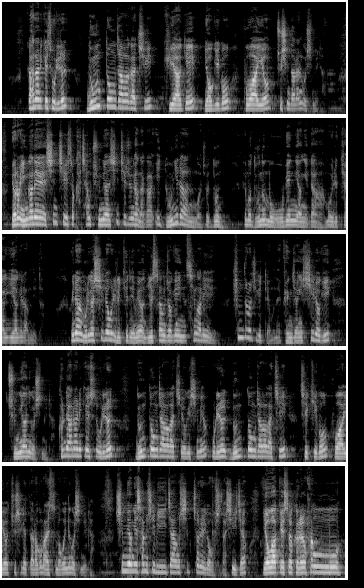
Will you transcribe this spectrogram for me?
그러니까 하나님께서 우리를 눈동자와 같이 귀하게 여기고 보하여 주신다라는 것입니다. 여러분 인간의 신체에서 가장 중요한 신체 중에 하나가 이 눈이라는 거죠. 눈. 뭐 눈은 뭐 500냥이다. 뭐 이렇게 이야기를 합니다. 왜냐하면 우리가 시력을 잃게 되면 일상적인 생활이 힘들어지기 때문에 굉장히 시력이 중요한 것입니다. 그런데 하나님께서 우리를 눈동자와 같이 여기시며 우리를 눈동자와 같이 지키고 보하여 주시겠다라고 말씀하고 있는 것입니다. 신명기 32장 10절 읽어봅시다. 시작. 여호와께서 그를 황무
